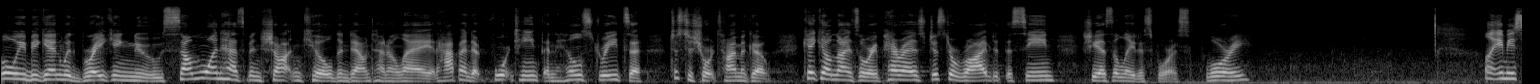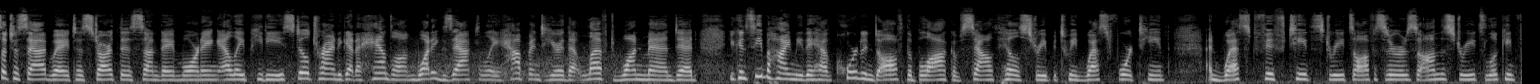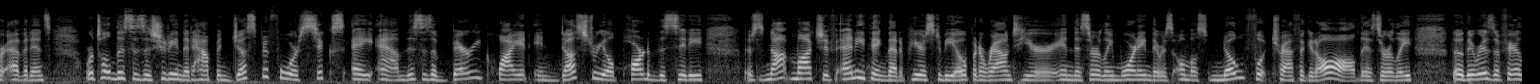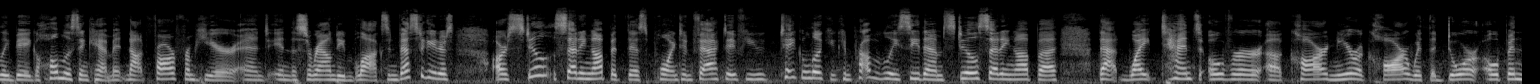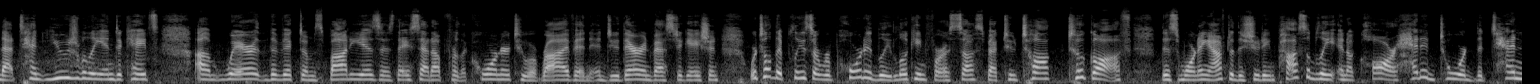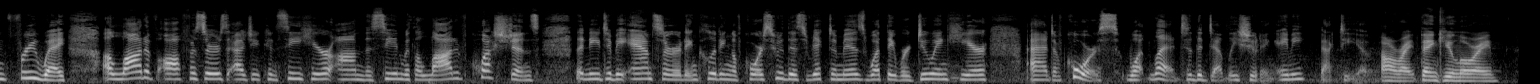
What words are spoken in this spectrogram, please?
Well, we begin with breaking news. Someone has been shot and killed in downtown LA. It happened at 14th and Hill Streets uh, just a short time ago. KCAL 9's Laurie Perez just arrived at the scene. She has the latest for us. Laurie? Well, Amy, such a sad way to start this Sunday morning. LAPD still trying to get a handle on what exactly happened here that left one man dead. You can see behind me they have cordoned off the block of South Hill Street between West 14th and West 15th Streets. Officers on the streets looking for evidence. We're told this is a shooting that happened just before 6 a.m. This is a very quiet industrial part of the city. There's not much, if anything, that appears to be open around here in this early morning. There was almost no foot traffic at all this early though there is a fairly big homeless encampment not far from here and in the surrounding blocks. Investigators are still setting up at this point. In fact, if you take a look, you can probably see them still setting up uh, that white tent over a car, near a car with the door open. That tent usually indicates um, where the victim's body is as they set up for the coroner to arrive and, and do their investigation. We're told that police are reportedly looking for a suspect who talk, took off this morning after the shooting, possibly in a car car headed toward the 10 freeway. A lot of officers, as you can see here on the scene, with a lot of questions that need to be answered, including, of course, who this victim is, what they were doing here, and, of course, what led to the deadly shooting. Amy, back to you. All right. Thank you, Laurie.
